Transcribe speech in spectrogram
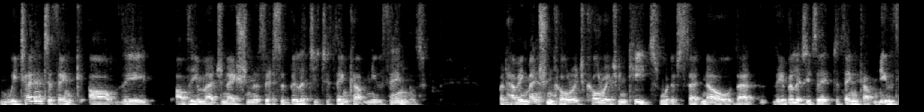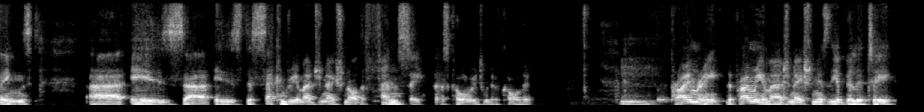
We tend to think of the, of the imagination as this ability to think up new things. But having mentioned Coleridge, Coleridge and Keats would have said no, that the ability to, to think up new things uh, is, uh, is the secondary imagination or the fancy, as Coleridge would have called it. Mm. Primary, the primary imagination is the ability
